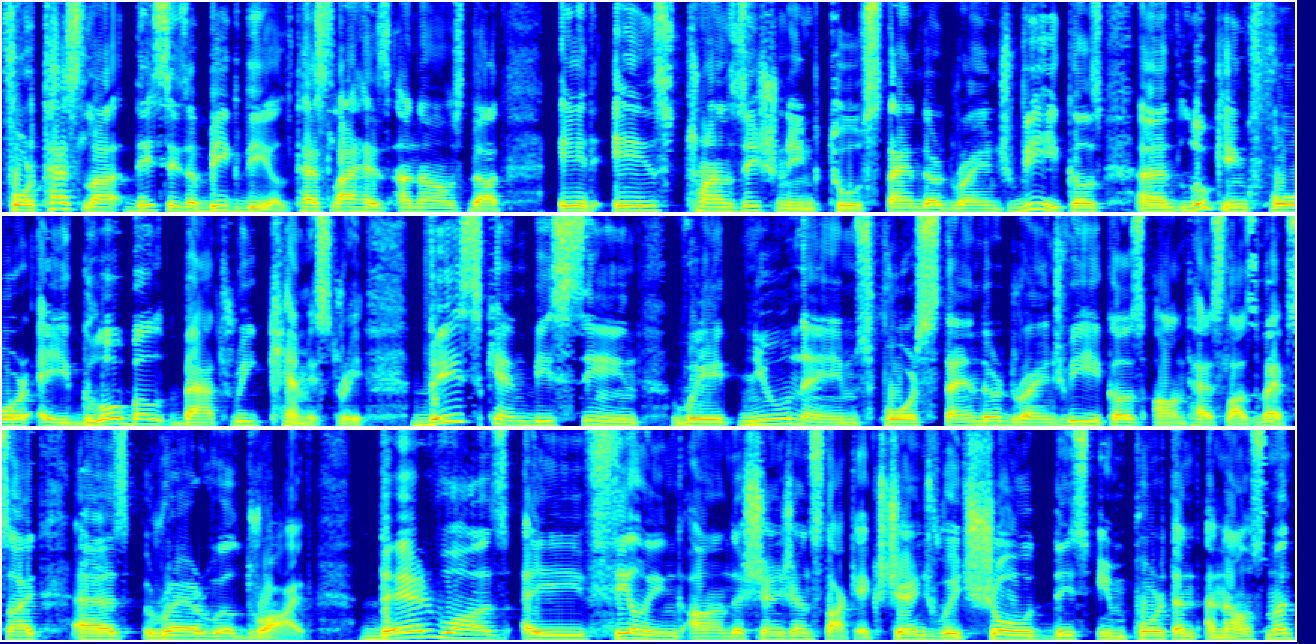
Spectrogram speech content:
For Tesla Tesla, this is a big deal. Tesla has announced that it is transitioning to standard range vehicles and looking for a global battery chemistry. This can be seen with new names for standard range vehicles on Tesla's website as rear wheel drive. There was a feeling on the Shenzhen Stock Exchange which showed this important announcement.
